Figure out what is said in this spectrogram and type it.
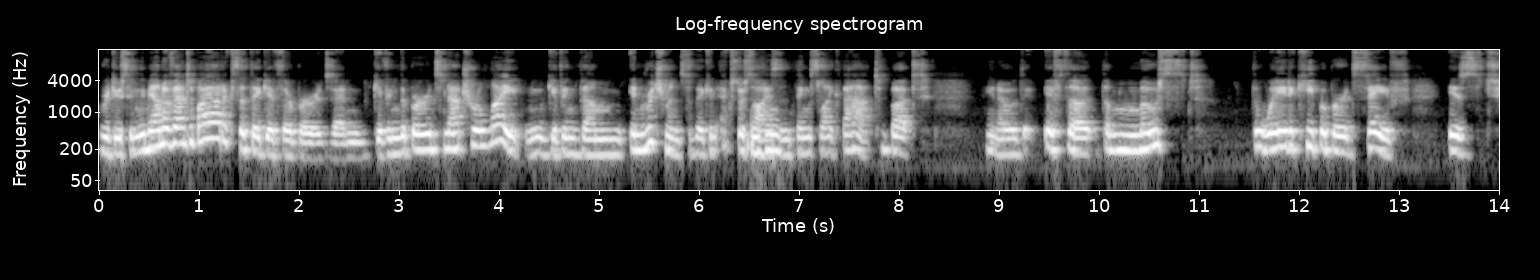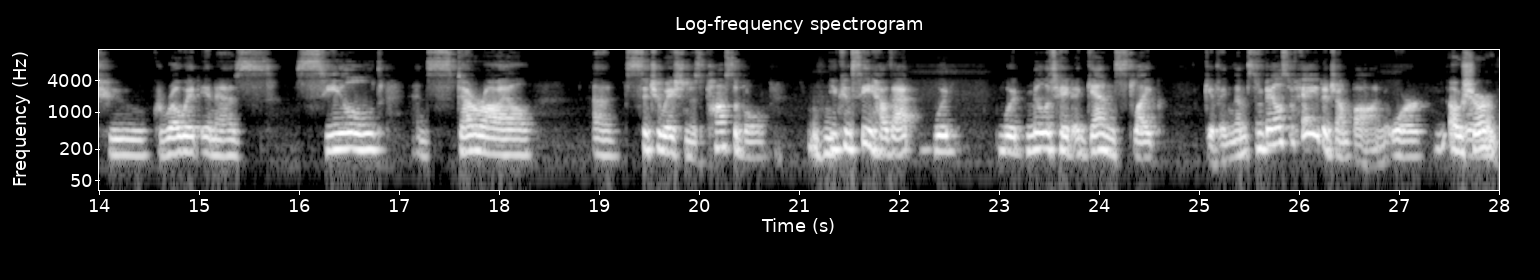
reducing the amount of antibiotics that they give their birds and giving the birds natural light and giving them enrichment so they can exercise mm-hmm. and things like that but you know if the the most the way to keep a bird safe is to grow it in as sealed and sterile a situation as possible mm-hmm. you can see how that would would militate against like giving them some bales of hay to jump on or oh sure. or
